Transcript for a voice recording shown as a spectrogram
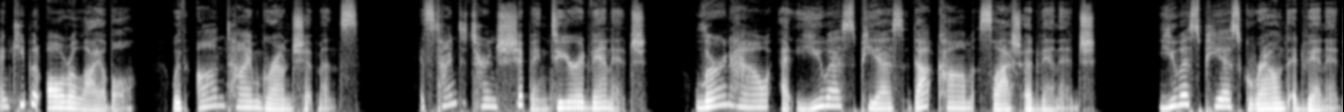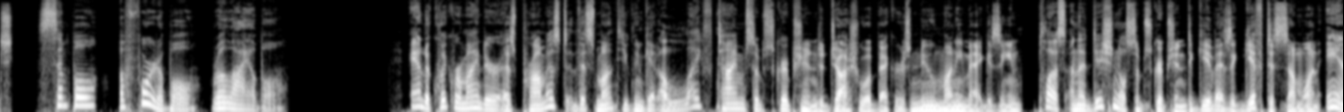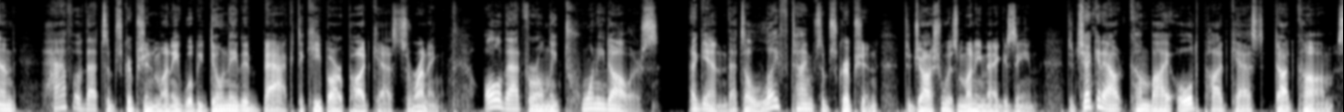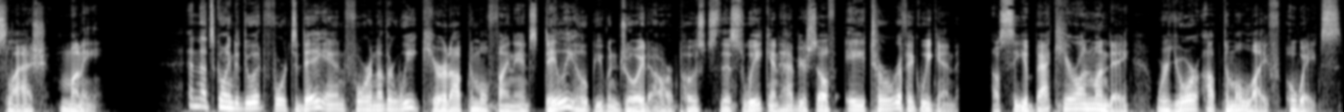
And keep it all reliable with on time ground shipments. It's time to turn shipping to your advantage. Learn how at USPS.com/advantage. USPS Ground Advantage. Simple, affordable, reliable. And a quick reminder as promised, this month you can get a lifetime subscription to Joshua Becker's new money magazine, plus an additional subscription to give as a gift to someone, and half of that subscription money will be donated back to keep our podcasts running. All of that for only $20. Again, that's a lifetime subscription to Joshua's Money magazine. To check it out, come by oldpodcast.com slash money. And that's going to do it for today and for another week here at Optimal Finance Daily. Hope you've enjoyed our posts this week and have yourself a terrific weekend. I'll see you back here on Monday where your optimal life awaits.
